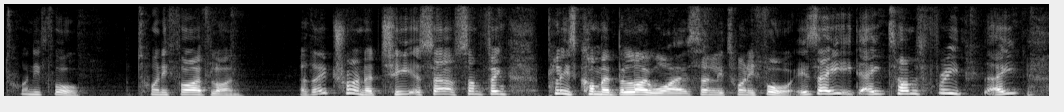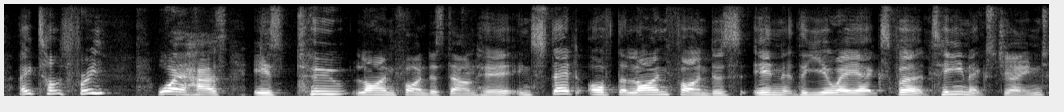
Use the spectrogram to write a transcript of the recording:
24. 25 line. Are they trying to cheat us out of something? Please comment below why it's only 24. Is 8, eight times 3 8? 8 times 3? What it has is two line finders down here. Instead of the line finders in the UAX13 exchange,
